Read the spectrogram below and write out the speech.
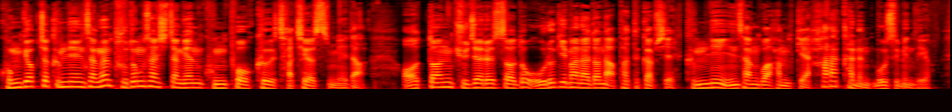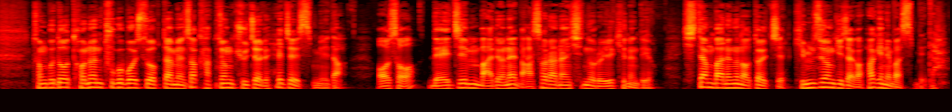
공격적 금리 인상은 부동산 시장엔 공포 그 자체였습니다. 어떤 규제를 써도 오르기만 하던 아파트 값이 금리 인상과 함께 하락하는 모습인데요. 정부도 더는 두고 볼 수 없다면서 각종 규제를 해제했습니다. 어서 내 집 마련에 나서라는 신호를 읽히는데요. 시장 반응은 어떨지 김수영 기자가 확인해 봤습니다.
